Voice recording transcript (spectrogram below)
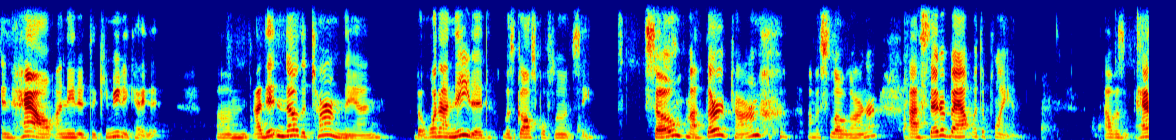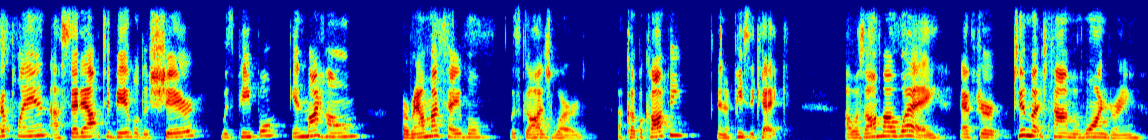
and how I needed to communicate it. Um, I didn't know the term then, but what I needed was gospel fluency. So, my third term, I'm a slow learner, I set about with a plan. I was had a plan. I set out to be able to share with people in my home, around my table, with God's word, a cup of coffee and a piece of cake. I was on my way after too much time of wandering,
